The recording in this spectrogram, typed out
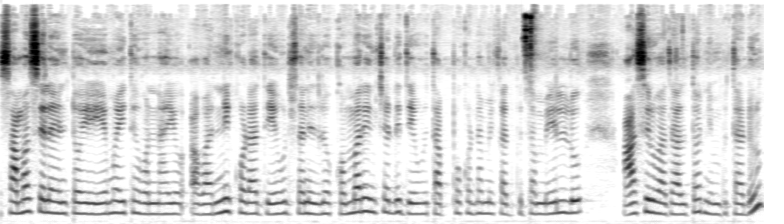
సమస్యలు ఏంటో ఏమైతే ఉన్నాయో అవన్నీ కూడా దేవుడి సన్నిధిలో కొమ్మరించండి. దేవుడు తప్పకుండా మీకు అద్భుతం మేళ్ళు ఆశీర్వాదాలతో నింపుతాడు.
